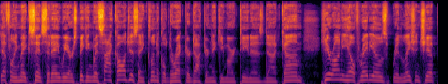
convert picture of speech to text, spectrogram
Definitely makes sense today. We are speaking with psychologist and clinical director Dr. Nikki Martinez.com here on eHealth Radio's Relationship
